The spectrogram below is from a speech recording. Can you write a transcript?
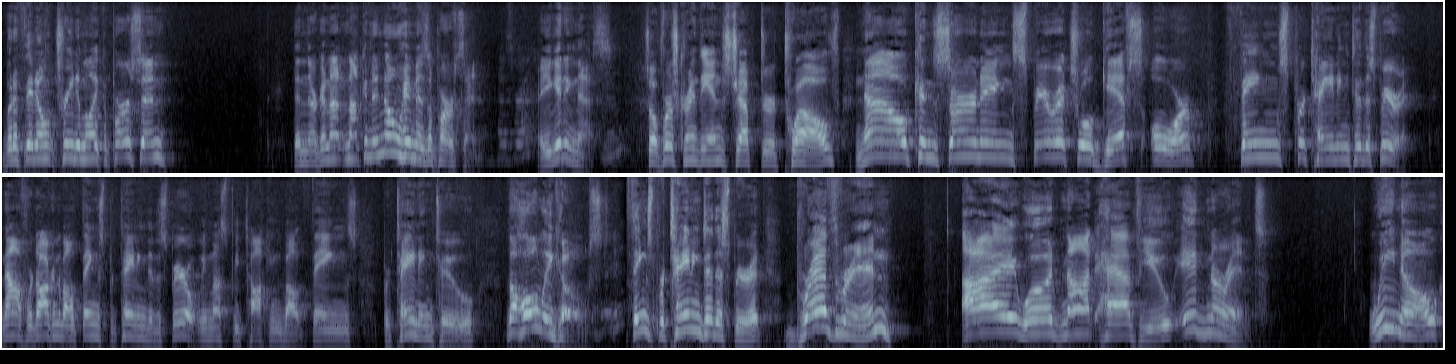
But if they don't treat him like a person then they're gonna not gonna know him as a person. That's right. are you getting this? Mm -hmm so first Corinthians chapter 12 now concerning spiritual gifts or things pertaining to the Spirit. Now if we're talking about things pertaining to the Spirit we must be talking about things pertaining to the Holy Ghost. Things pertaining to the Spirit. Brethren I would not have you ignorant. We know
